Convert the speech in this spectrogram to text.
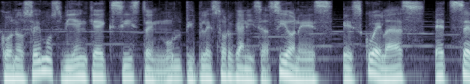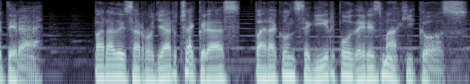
Conocemos bien que existen múltiples organizaciones, escuelas, etc. Para desarrollar chakras, para conseguir poderes mágicos.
